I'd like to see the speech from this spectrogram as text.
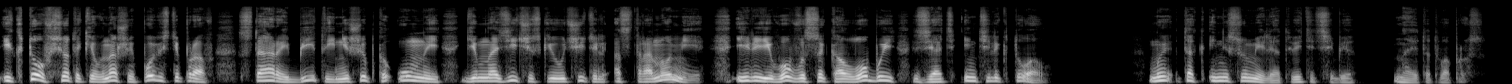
И кто все-таки в нашей повести прав? Старый, битый, не шибко умный гимназический учитель астрономии или его высоколобый зять-интеллектуал? Мы так и не сумели ответить себе на этот вопрос.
